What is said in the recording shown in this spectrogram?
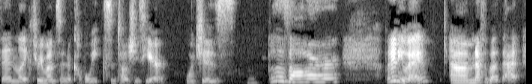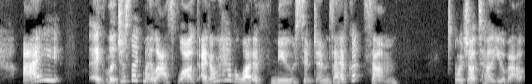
then like three months and a couple weeks until she's here, which is bizarre. But anyway, um, enough about that. I, I just like my last vlog, I don't have a lot of new symptoms. I have got some, which I'll tell you about,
